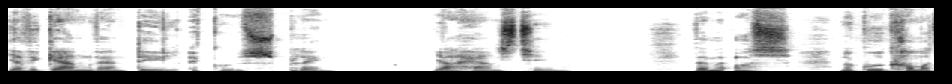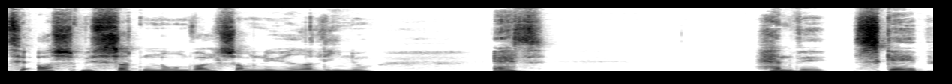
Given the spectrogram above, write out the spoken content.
Jeg vil gerne være en del af Guds plan. Jeg er Herrens tjener. Hvad med os, når Gud kommer til os med sådan nogle voldsomme nyheder lige nu, at han vil skabe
